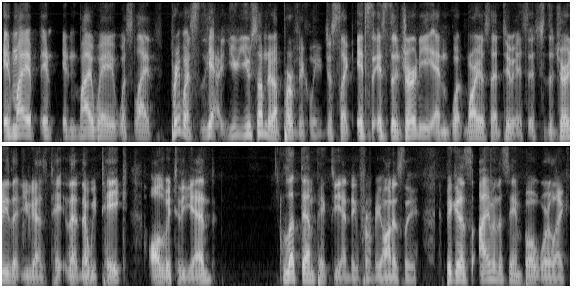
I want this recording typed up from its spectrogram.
In my in, in my way was like pretty much yeah, you you summed it up perfectly. Just like it's it's the journey and what Mario said too. It's it's the journey that you guys take that, that we take all the way to the end. Let them pick the ending for me, honestly, because I'm in the same boat where like.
